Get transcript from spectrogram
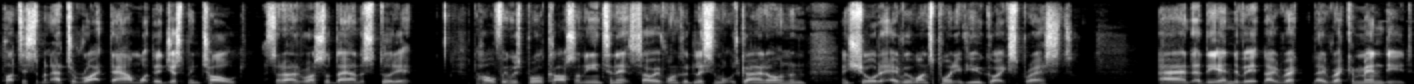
participant had to write down what they'd just been told. So everyone stood they understood it. The whole thing was broadcast on the internet so everyone could listen what was going on and ensure that everyone's point of view got expressed. And at the end of it, they, rec- they recommended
